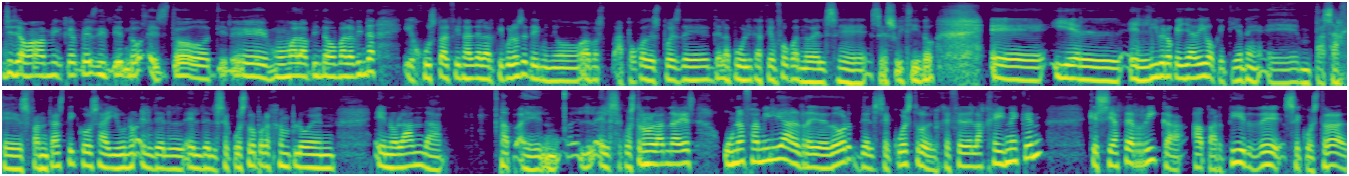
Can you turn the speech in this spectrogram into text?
Yo llamaba a mis jefes diciendo, esto tiene muy mala pinta, muy mala pinta. Y justo al final del artículo se terminó, a poco después de, la publicación fue cuando él se, suicidó. Eh, y el, libro que ya digo que tiene eh, pasajes fantásticos, hay uno, el del, el del secuestro, por ejemplo, en, en Holanda. El, secuestro en Holanda es una familia alrededor del secuestro del jefe de la Heineken que se hace rica a partir de secuestrar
